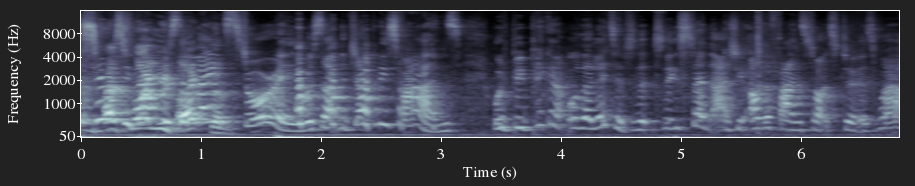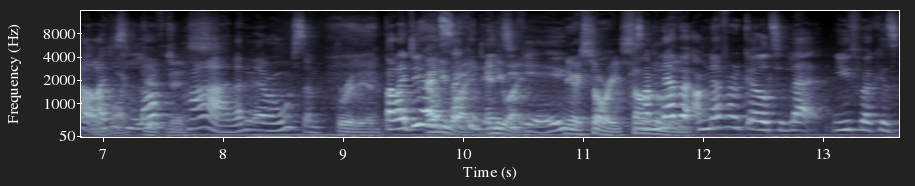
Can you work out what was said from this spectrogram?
no, seriously, why that you was like the main them. story. Was that the Japanese fans would be picking up all their litter to the, to the extent that actually other fans started to do it as well. Oh I Oh just my love goodness. Japan. I think they're awesome. Brilliant. But I do have anyway, a second anyway, interview. Anyway, sorry, I'm never, I'm never a girl to let youth workers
